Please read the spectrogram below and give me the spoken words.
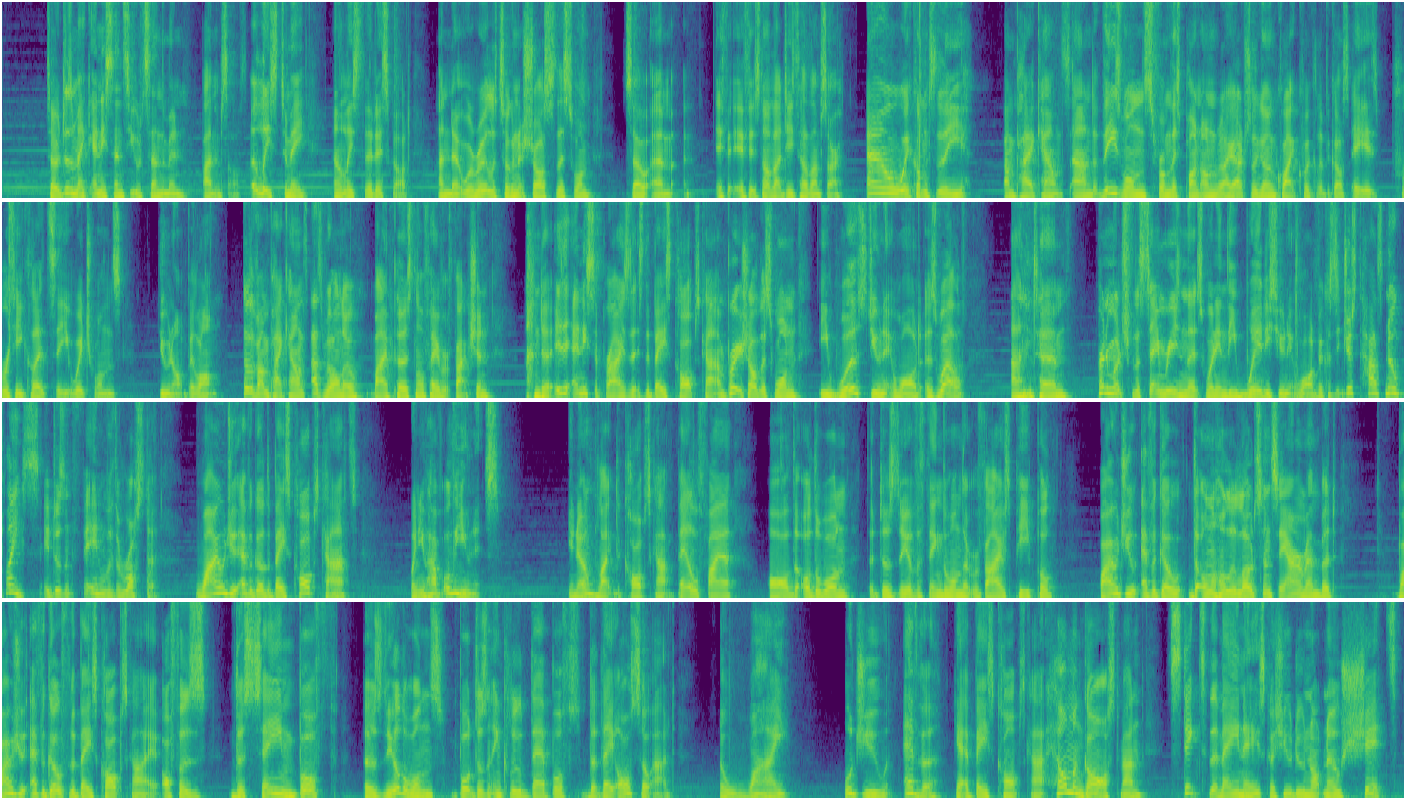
So it doesn't make any sense that you would send them in by themselves, at least to me, and at least to the Discord. And uh, we're really tugging at straws for this one. So um, if, if it's not that detailed, I'm sorry. Now we come to the vampire counts, and these ones from this point on are actually going quite quickly because it is pretty clear to see which ones do not belong. So the Vampire Counts, as we all know, my personal favourite faction. And uh, is it any surprise that it's the base Corpse Cart? I'm pretty sure this won the worst unit award as well. And um, pretty much for the same reason that it's winning the weirdest unit award, because it just has no place. It doesn't fit in with the roster. Why would you ever go the base Corpse Cart when you have other units? You know, like the Corpse Cart Balefire, or the other one that does the other thing, the one that revives people. Why would you ever go the Unholy Lodestone? See, I remembered. Why would you ever go for the base Corpse Cart? It offers the same buff as the other ones, but doesn't include their buffs that they also add. So why would you ever get a base Corpse Cart? Helman Ghorst, man. Stick to the mayonnaise, because you do not know shit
